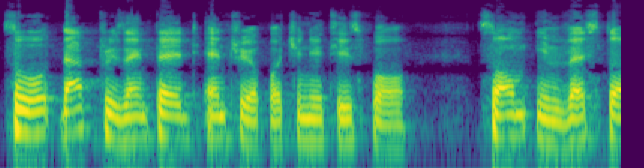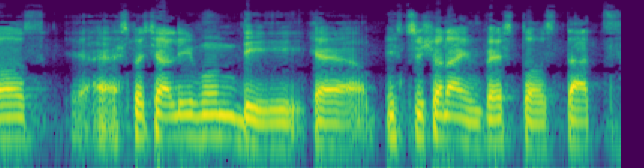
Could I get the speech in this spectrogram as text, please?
So that presented entry opportunities for some investors, uh, especially even the uh, institutional investors that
